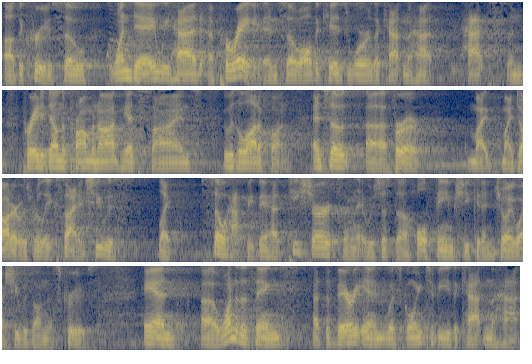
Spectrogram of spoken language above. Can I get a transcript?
uh, the cruise. So one day we had a parade, and so all the kids wore the Cat in the Hat hats and paraded down the promenade. We had signs. It was a lot of fun. And so uh, for my, my daughter, it was really exciting. She was like so happy. They had t shirts, and it was just a whole theme she could enjoy while she was on this cruise. And uh, one of the things at the very end was going to be the Cat in the Hat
